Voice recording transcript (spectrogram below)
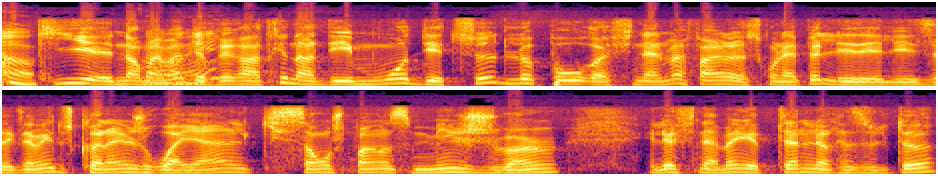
Ah. qui euh, normalement devrait rentrer dans des mois d'études là, pour euh, finalement faire euh, ce qu'on appelle les, examens du Collège royal, qui sont, je pense, mi-juin. Et là, finalement, ils obtiennent le résultat.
